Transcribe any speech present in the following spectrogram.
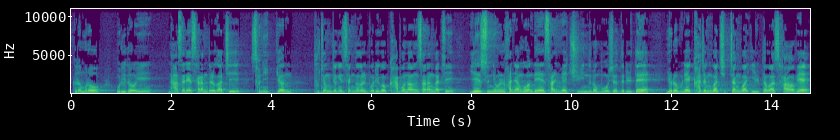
그러므로 우리도 이 나사렛 사람들 같이 선입견 부정적인 생각을 버리고 가보나운 사람 같이 예수님을 환영하고 내 삶의 주인으로 모셔드릴 때 여러분의 가정과 직장과 일터와 사업에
